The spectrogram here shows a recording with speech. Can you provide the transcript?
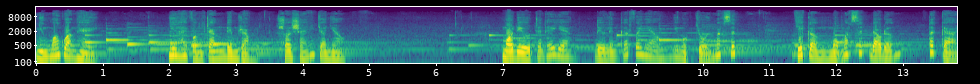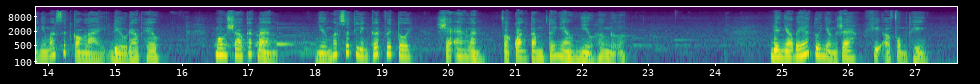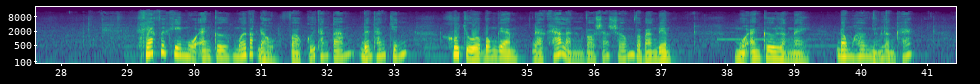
những mối quan hệ như hai vầng trăng đêm rằm soi sáng cho nhau. Mọi điều trên thế gian đều liên kết với nhau như một chuỗi mắt xích. Chỉ cần một mắt xích đau đớn, tất cả những mắt xích còn lại đều đau theo. Mong sao các bạn, những mắt xích liên kết với tôi sẽ an lành và quan tâm tới nhau nhiều hơn nữa. Điều nhỏ bé tôi nhận ra khi ở phòng thiền. Khác với khi mùa an cư mới bắt đầu vào cuối tháng 8 đến tháng 9, khu chùa Bông Gam đã khá lạnh vào sáng sớm và ban đêm. Mùa an cư lần này đông hơn những lần khác.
